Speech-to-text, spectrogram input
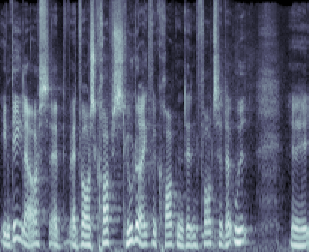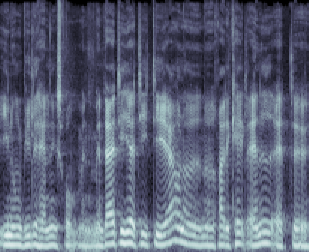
en del af os, at, at vores krop slutter ikke ved kroppen, den fortsætter ud øh, i nogle vilde handlingsrum. Men, men der er de her, de, de er jo noget, noget radikalt andet, at øh,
